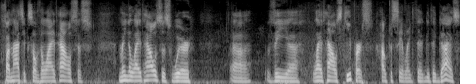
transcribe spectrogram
fanatics of the lighthouses. Many lighthouses where uh, the uh, lighthouse keepers, how to say, like the the guys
